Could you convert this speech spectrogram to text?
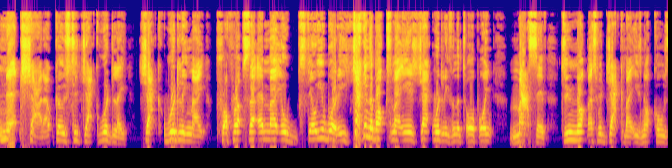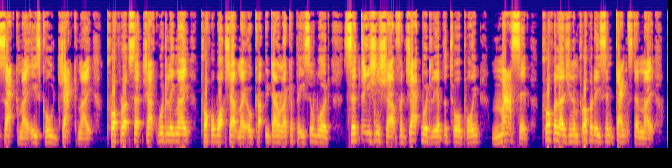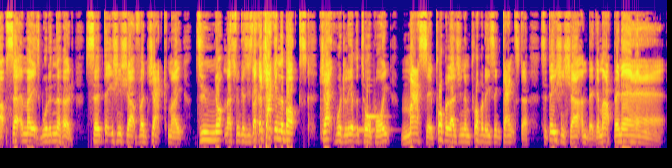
Next shout out goes to Jack Woodley. Jack Woodley, mate. Proper upsetting, eh, mate. He'll steal your wood. He's Jack in the box, mate. He is Jack Woodley from the Torpoint. Massive. Do not mess with Jack, mate. He's not called Zach, mate. He's called Jack, mate. Proper upset Jack Woodley, mate. Proper watch out, mate. He'll cut you down like a piece of wood. Decent shout for Jack Woodley up the Torpoint. Massive. Proper legend and proper decent gangster, mate. Upsetting, mate. It's wood in the hood. Decent shout for Jack, mate. Do not mess with him because he's like a jack in the box. Jack Woodley at the Torpoint. Massive. Proper legend and proper decent gangster. Decent shout and big him up, innit?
